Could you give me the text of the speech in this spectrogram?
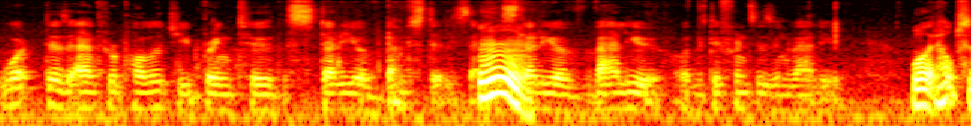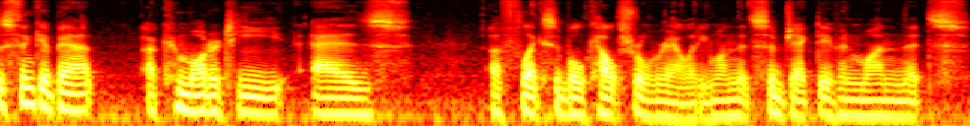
what does anthropology bring to the study of dumpsters and the Mm. study of value or the differences in value? Well, it helps us think about a commodity as a flexible cultural reality, one that's subjective and one that's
